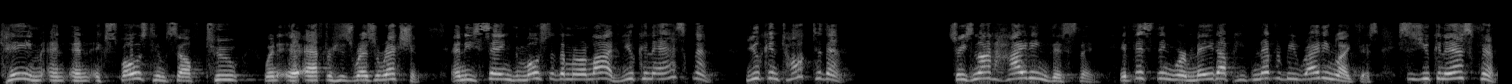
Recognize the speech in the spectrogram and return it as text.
came and, and exposed himself to when, after his resurrection. And he's saying most of them are alive. You can ask them. You can talk to them. So he's not hiding this thing. If this thing were made up, he'd never be writing like this. He says, you can ask them.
